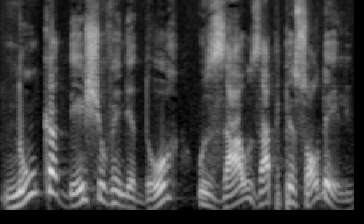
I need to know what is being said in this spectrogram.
Nunca deixe o vendedor usar o zap pessoal dele.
